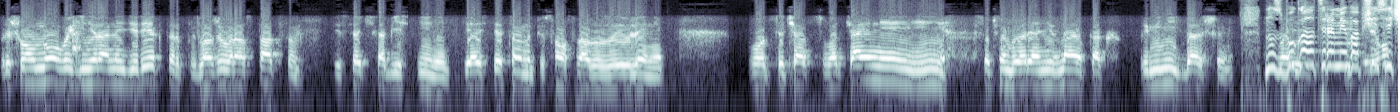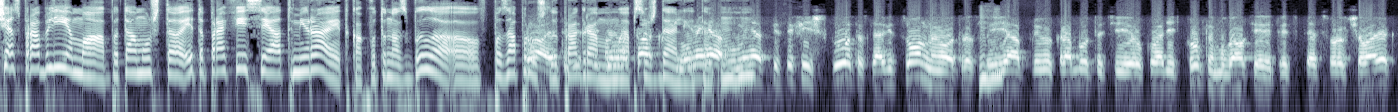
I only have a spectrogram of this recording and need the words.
Пришел новый генеральный директор, предложил расстаться без всяких объяснений. Я, естественно, написал сразу заявление. Вот сейчас в отчаянии и, собственно говоря, не знаю, как применить дальше. Ну, с бухгалтерами вообще сейчас проблема, потому что эта профессия отмирает, как вот у нас было э, в позапрошлой да, программе мы обсуждали так. это. У меня, у меня специфическая отрасль, авиационная отрасль, угу. я привык работать и руководить крупной бухгалтерией, 35-40 человек,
